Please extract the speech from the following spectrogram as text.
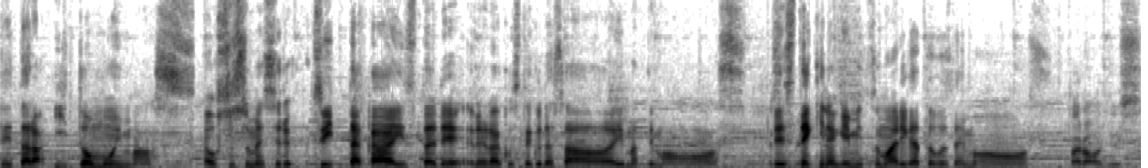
出たらいいと思いますおすすめする Twitter かインスタで連絡してください待ってます Desteki Nagemitsuma, arigato gozaimasu Parodius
